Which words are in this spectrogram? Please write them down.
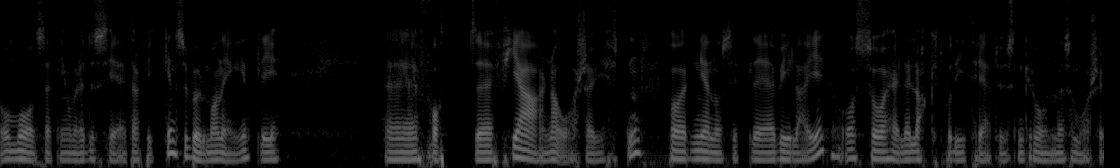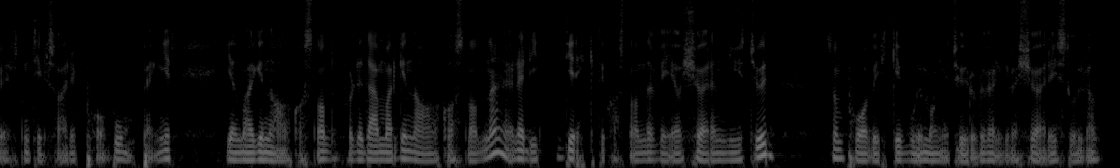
og målsetning om å redusere trafikken, så burde man egentlig eh, fått eh, fjerna årsavgiften for den gjennomsnittlige bileier, og så heller lagt på de 3000 kronene som årsavgiften tilsvarer på bompenger i en marginalkostnad. Fordi det er marginalkostnadene, eller de direkte kostnadene ved å kjøre en ny tur, som påvirker hvor mange turer du velger å kjøre i stor grad.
